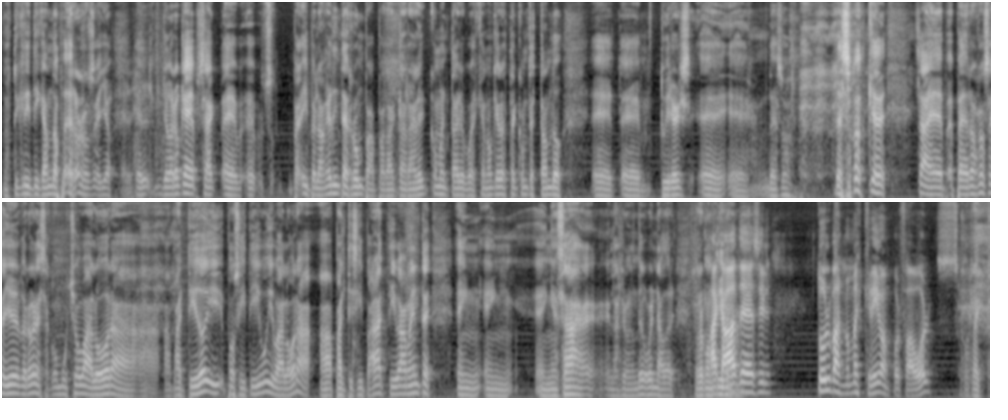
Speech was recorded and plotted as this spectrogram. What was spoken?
no estoy criticando a Pedro Rosselló. El- yo creo que, o sea, eh, eh, y perdón que le interrumpa para aclarar el comentario, pues es que no quiero estar contestando eh, eh, twitters eh, eh, de esos, de esos que, o sea, Pedro Rosselló yo creo que le sacó mucho valor a, partido y positivo y valor a, a participar activamente en, en, en esa, en la reunión de gobernadores. Pero. Acabas de decir, turbas, no me escriban, por favor. Correcto.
